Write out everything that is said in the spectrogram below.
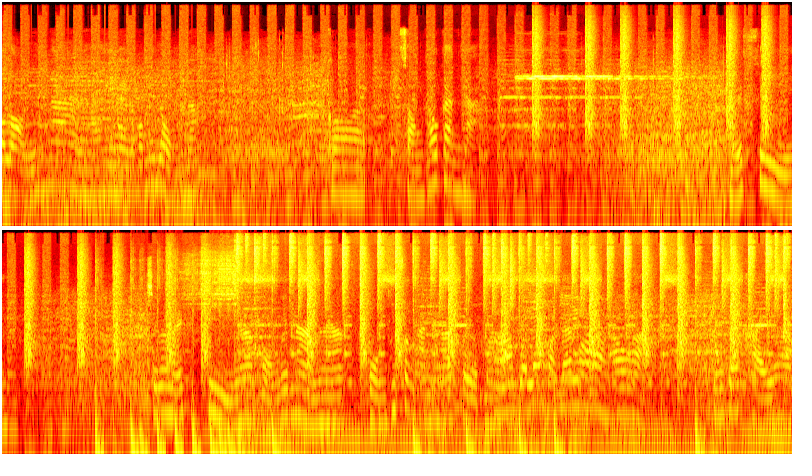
ตัวหลอกอยู่ข้างหน้านะคะยังไงเราก็ไม่หลงนะ ก็สองเท่ากันค่ะหมายเลขสี่ใช่ไหมไม้สี่นะคะของเวียดนามนะฮะผงที่สองอันนะคะเสิร์ฟมาบอลแรกก่อนแรกก่อนเข้าค่ะต้องแก้ไขค่ะ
